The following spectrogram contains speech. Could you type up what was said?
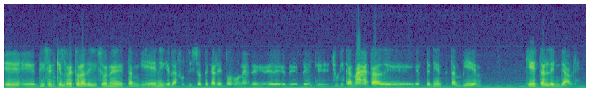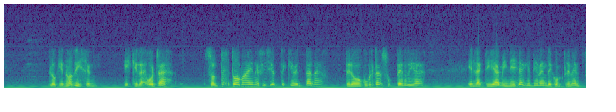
eh, dicen que el resto de las divisiones también y que la fundición de caletones, de, de, de, de Chuquicamata, de Teniente también, que esta es la inviable. Lo que no dicen es que las otras son todo más ineficientes que ventanas pero ocultan sus pérdidas en la actividad minera que tienen de complemento,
